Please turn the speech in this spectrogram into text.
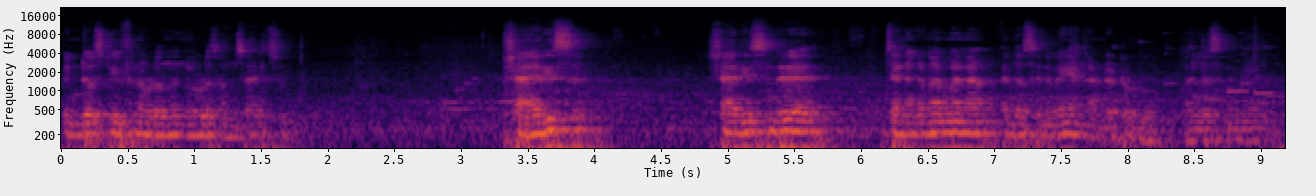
ബിൻഡോ സ്റ്റീഫനോട് നിങ്ങളോട് സംസാരിച്ചു. ഷാരിസ് ഷാരിസിന്റെ ജനഗണമന എന്ന സിനിമ ഞാൻ കണ്ടിട്ടുള്ളൂ. നല്ല സിനിമയാണ്.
